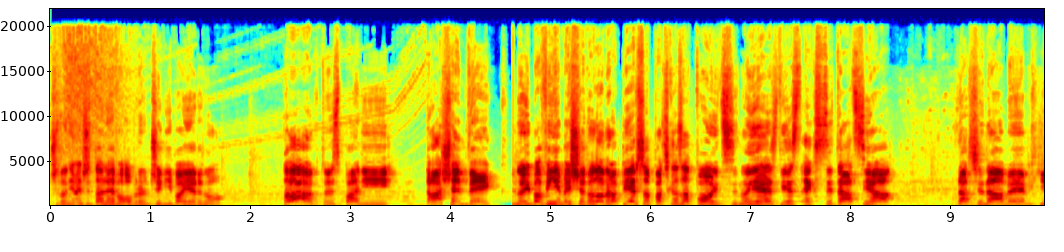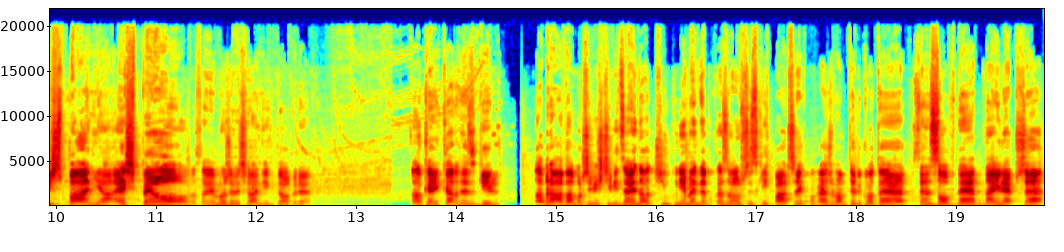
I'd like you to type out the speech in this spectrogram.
Czy to nie będzie ta lewa obrończyni Bayernu? Tak, to jest pani Daschenweg. No i bawimy się. No dobra, pierwsza paczka za pońcy. No jest, jest ekscytacja. Zaczynamy. Hiszpania, SPO. No to nie może być chyba dobry. Okej, Cardes Guild. Dobra, wam oczywiście widzowie na odcinku nie będę pokazywał wszystkich paczek, pokażę wam tylko te sensowne, najlepsze.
